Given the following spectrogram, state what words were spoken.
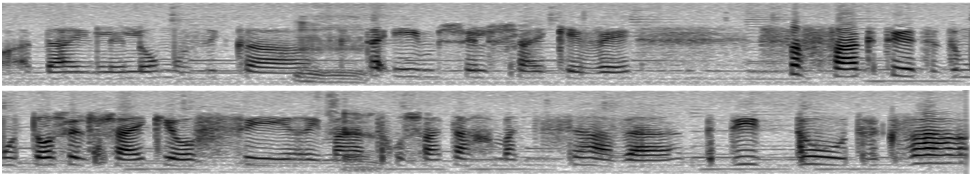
עדיין ללא מוזיקה. קטעים של שייקה, וספגתי את דמותו של שייקה אופיר עם כן. תחושת ההחמצה והבדידות, וכבר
